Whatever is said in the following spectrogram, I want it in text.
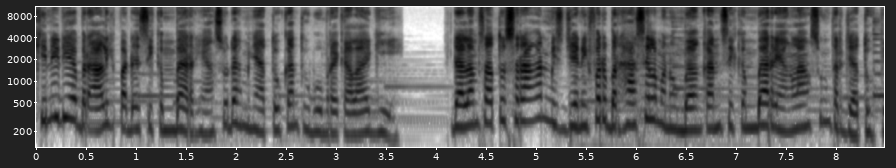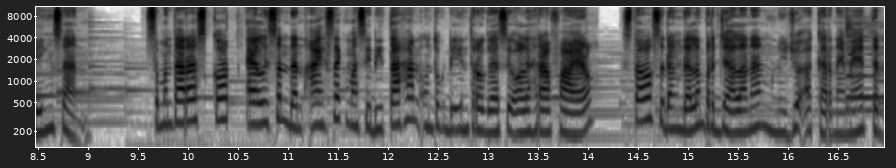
Kini dia beralih pada si kembar yang sudah menyatukan tubuh mereka lagi. Dalam satu serangan, Miss Jennifer berhasil menumbangkan si kembar yang langsung terjatuh pingsan. Sementara Scott, Allison, dan Isaac masih ditahan untuk diinterogasi oleh Raphael, Stahl sedang dalam perjalanan menuju akar Nemeton.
